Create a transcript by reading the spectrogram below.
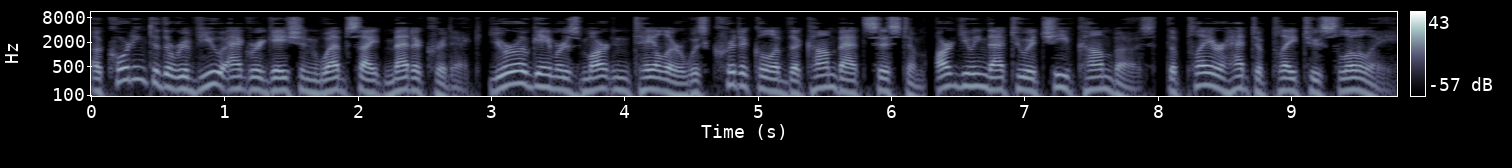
According to the review aggregation website Metacritic, Eurogamer's Martin Taylor was critical of the combat system, arguing that to achieve combos, the player had to play too slowly.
